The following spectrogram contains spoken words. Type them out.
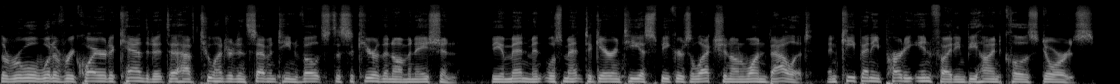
The rule would have required a candidate to have 217 votes to secure the nomination. The amendment was meant to guarantee a speaker's election on one ballot and keep any party infighting behind closed doors.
